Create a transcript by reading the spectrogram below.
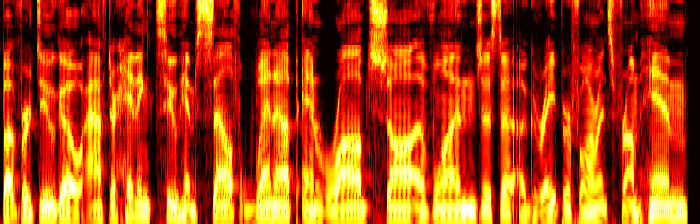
but Verdugo, after hitting to himself, went up and robbed Shaw of one. Just a, a great performance from him.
